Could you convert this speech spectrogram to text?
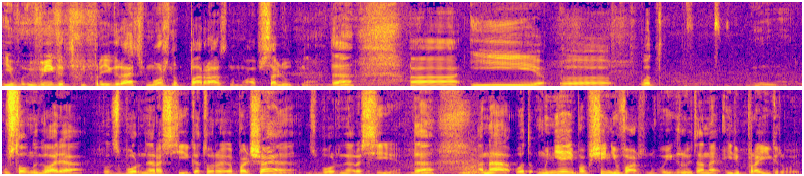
И, и, и выиграть и проиграть можно по-разному, абсолютно, да. А, и э, вот условно говоря, вот сборная России, которая большая, сборная России, да, она, вот мне вообще не важно, выигрывает она или проигрывает.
